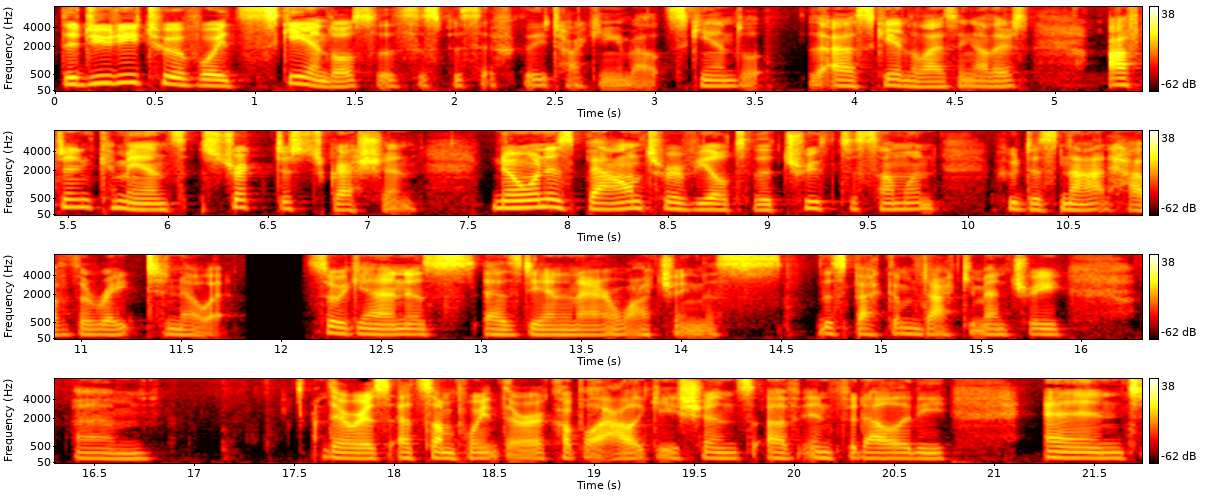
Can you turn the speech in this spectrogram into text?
the duty to avoid scandal, so this is specifically talking about scandal, uh, scandalizing others, often commands strict discretion. No one is bound to reveal to the truth to someone who does not have the right to know it. So again, as as Dan and I are watching this this Beckham documentary, um, at some point there were a couple of allegations of infidelity and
